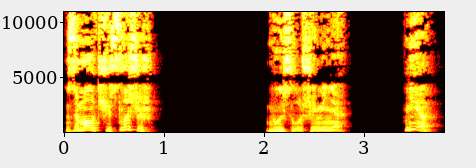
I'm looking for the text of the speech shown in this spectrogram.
Замолчи, слышишь?» «Выслушай меня!» «Нет!»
